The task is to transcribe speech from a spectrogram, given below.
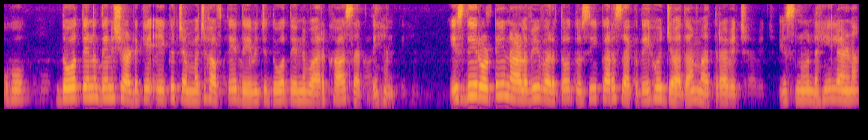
ਉਹ 2-3 ਦਿਨ ਛੱਡ ਕੇ ਇੱਕ ਚਮਚ ਹਫ਼ਤੇ ਦੇ ਵਿੱਚ 2-3 ਵਾਰ ਖਾ ਸਕਦੇ ਹਨ। ਇਸ ਦੀ ਰੋਟੀ ਨਾਲ ਵੀ ਵਰਤੋਂ ਤੁਸੀਂ ਕਰ ਸਕਦੇ ਹੋ ਜ਼ਿਆਦਾ ਮਾਤਰਾ ਵਿੱਚ। ਇਸ ਨੂੰ ਨਹੀਂ ਲੈਣਾ।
